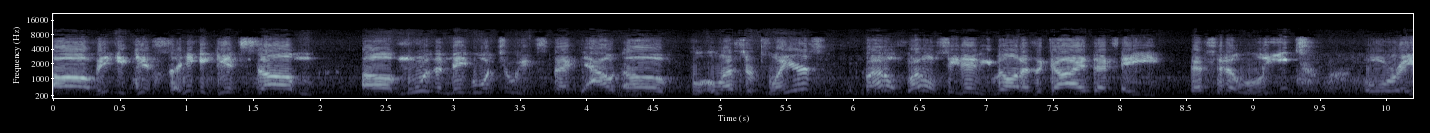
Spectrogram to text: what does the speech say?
Um, he can get he can get some uh, more than maybe what you would expect out of lesser players. But I don't, I don't see David McMillan as a guy that's a that's an elite or a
